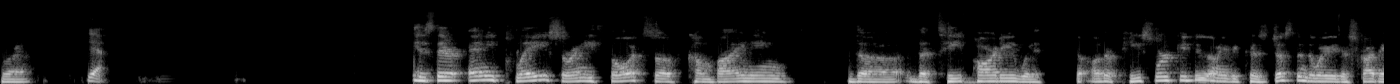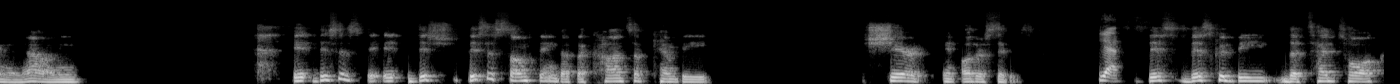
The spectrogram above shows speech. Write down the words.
Right. Yeah. Is there any place or any thoughts of combining the the tea party with the other peace work you do? I mean, because just in the way you're describing it now, I mean, it this is it, it this this is something that the concept can be shared in other cities. Yes. This this could be the TED talk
